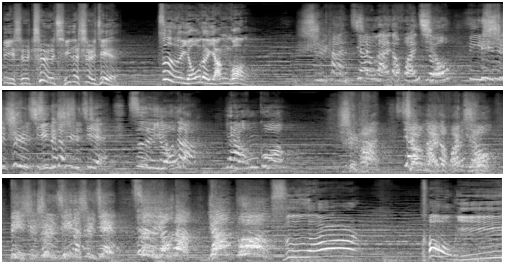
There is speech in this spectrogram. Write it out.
必是赤旗的世界，自由的阳光。试看将来的环球，必是赤旗的世界，自由的阳光。试看将来的环球，必是赤旗的世界，自由的阳光。死而后已。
